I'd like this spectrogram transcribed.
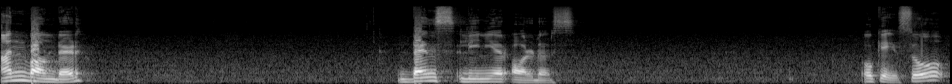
unbounded dense linear orders. Okay, so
